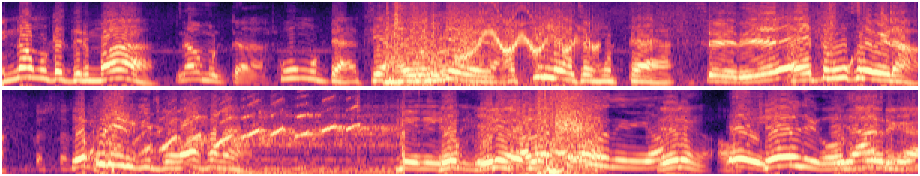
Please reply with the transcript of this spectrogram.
என்ன முட்டை தெரியுமா? என்ன முட்டை? பூ முட்டை. சரி அது வந்து அக்கில வச்ச முட்டை. சரி. எடுத்து மூக்குல விடா. எப்படி இருக்கு இப்போ வாசனை? கேள்வி, ஒரு நிமிஷம் இருங்க.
